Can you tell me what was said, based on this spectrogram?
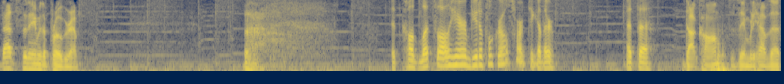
That's the name of the program. It's called "Let's All Hear Beautiful Girls Fart Together." At the Dot com. Does anybody have that?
